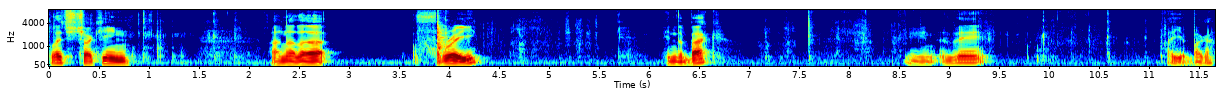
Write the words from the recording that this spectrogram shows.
Let's chuck in another three in the back. In there. Hey, you bugger.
